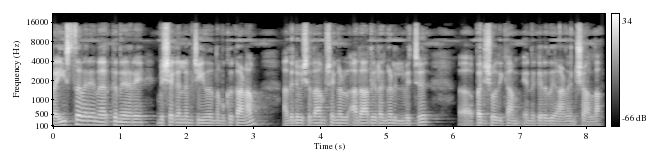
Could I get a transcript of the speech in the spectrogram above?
ക്രൈസ്തവരെ നേർക്ക് നേരെ വിശകലനം ചെയ്യുന്നത് നമുക്ക് കാണാം. അതിന്റെ വിശദാംശങ്ങൾ അതാതിടങ്ങളിൽ വെച്ച് പരിശോധിക്കാം എന്ന് കരുതുകയാണ് ഇൻഷാല്ല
